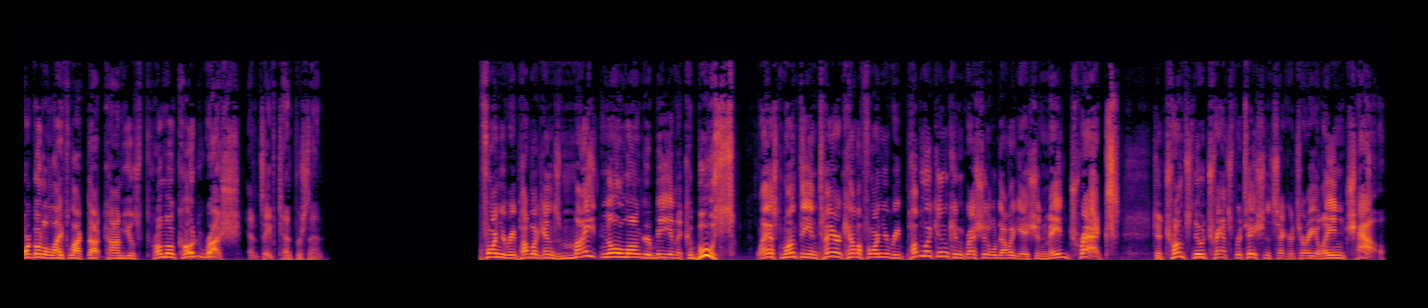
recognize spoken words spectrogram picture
or go to lifelock.com, use promo code RUSH, and save 10%. California Republicans might no longer be in a caboose. Last month, the entire California Republican congressional delegation made tracks to Trump's new transportation secretary, Elaine Chao.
